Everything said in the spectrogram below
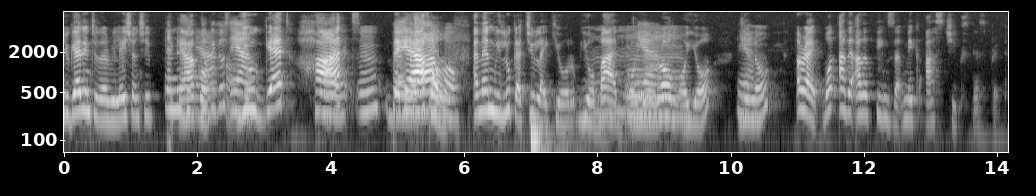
You get into the relationship peke you be- yako. go with Yeah. You get hurt Mm, peke peke yako. yako. And then we look at you like you're you're mm-hmm. bad or Yeah. you're wrong or you're you know. All right. What are the other things that make us chicks desperate?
